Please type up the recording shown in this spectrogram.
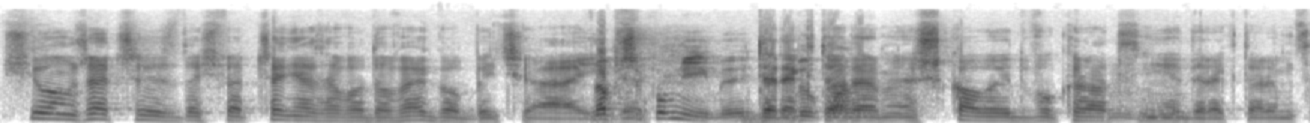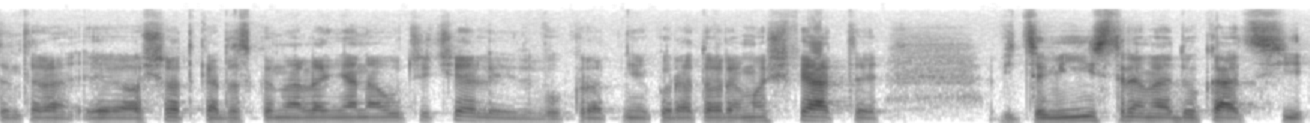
Siłą rzeczy z doświadczenia zawodowego bycia i No, przypomnijmy, dyrektorem szkoły dwukrotnie, dyrektorem Centra- y, Ośrodka Doskonalenia Nauczycieli, dwukrotnie kuratorem oświaty, wiceministrem edukacji.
